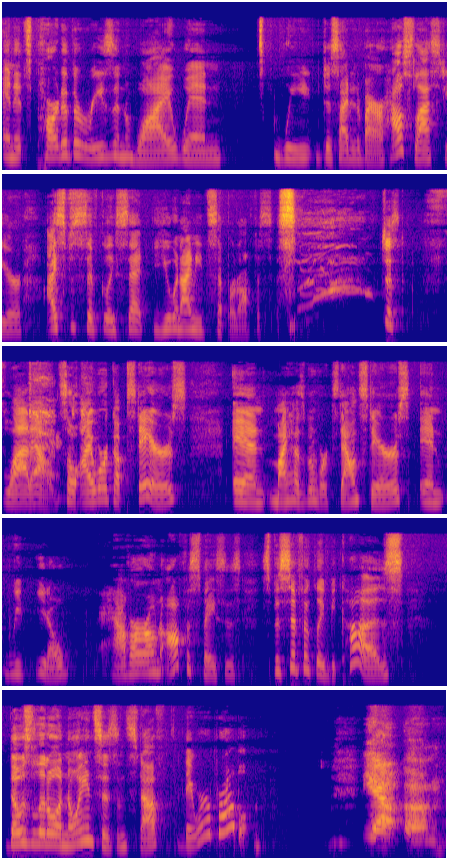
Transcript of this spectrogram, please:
And it's part of the reason why when we decided to buy our house last year, I specifically said, you and I need separate offices. Just flat out. So I work upstairs and my husband works downstairs and we, you know, have our own office spaces specifically because those little annoyances and stuff, they were a problem. Yeah, um,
